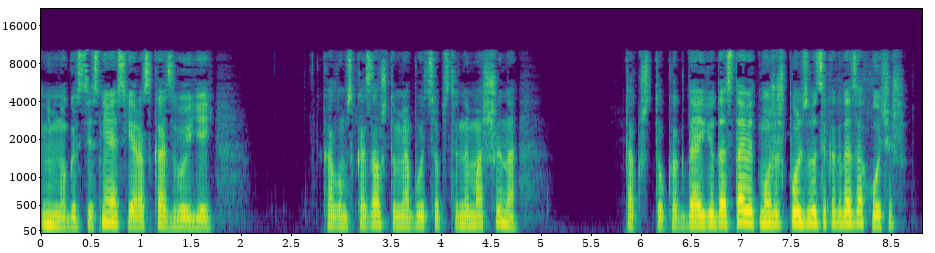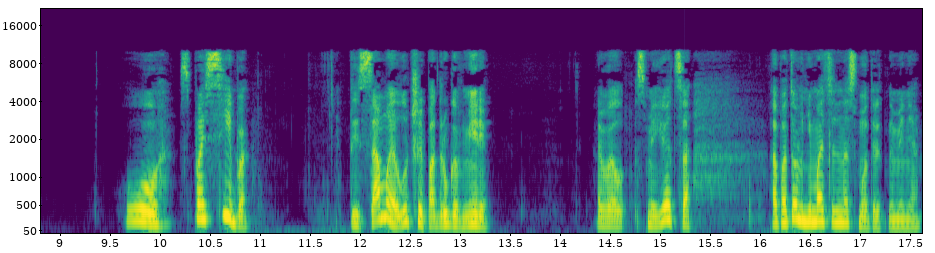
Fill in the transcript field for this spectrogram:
Немного стесняясь, я рассказываю ей. Колум сказал, что у меня будет собственная машина, так что, когда ее доставят, можешь пользоваться, когда захочешь. «О, спасибо! Ты самая лучшая подруга в мире!» Вэл смеется, а потом внимательно смотрит на меня.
